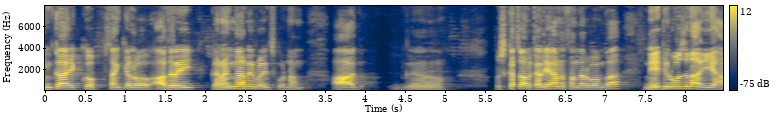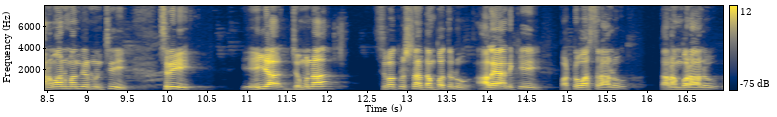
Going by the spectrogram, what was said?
ఇంకా ఎక్కువ సంఖ్యలో హాజరై ఘనంగా నిర్వహించుకున్నాం. ఆ పుష్కరాల కళ్యాణ సందర్భంగా నేటి రోజున ఈ హనుమాన్ మందిర్ నుంచి శ్రీ ఎయ్య జమున శివకృష్ణ దంపతులు ఆలయానికి పట్టు వస్త్రాలు తలంబరాలు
